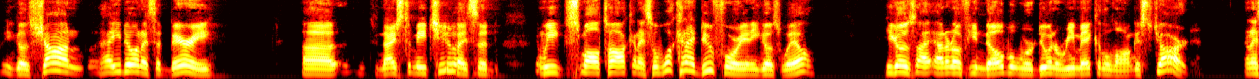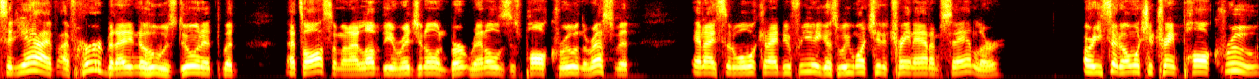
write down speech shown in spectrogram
he goes, Sean, how you doing? I said, Barry, uh, nice to meet you. I said, and we small talk, and I said, what can I do for you? And he goes, well, he goes, I, I don't know if you know, but we're doing a remake of The Longest Yard. And I said, yeah, I've, I've heard, but I didn't know who was doing it, but that's awesome. And I love the original, and Burt Reynolds is Paul Crewe and the rest of it. And I said, well, what can I do for you? He goes, we want you to train Adam Sandler or he said, I want you to train Paul Crewe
